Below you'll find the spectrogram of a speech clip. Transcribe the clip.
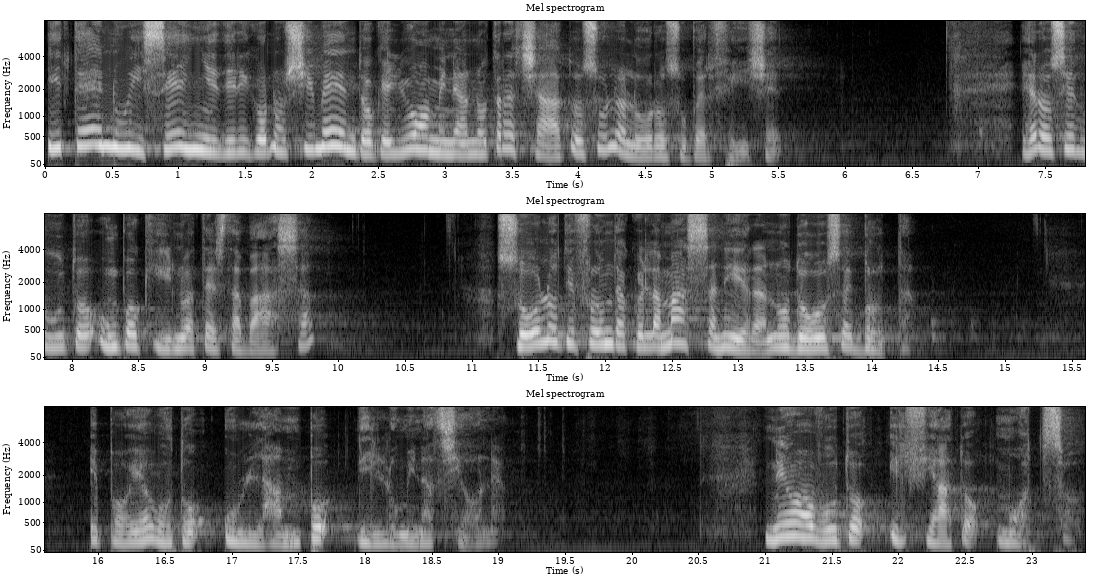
i tenui segni di riconoscimento che gli uomini hanno tracciato sulla loro superficie. Ero seduto un pochino a testa bassa, solo di fronte a quella massa nera, nodosa e brutta. E poi ho avuto un lampo di illuminazione. Ne ho avuto il fiato mozzo.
